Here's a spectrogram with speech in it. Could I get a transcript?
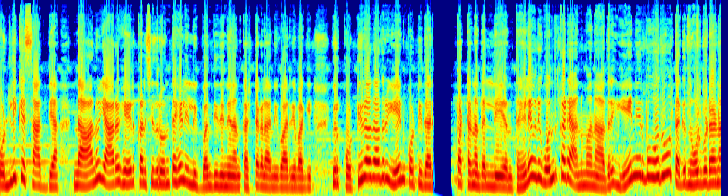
ಕೊಡ್ಲಿಕ್ಕೆ ಸಾಧ್ಯ? ನಾನು ಯಾರು ಹೇಳಿ ಕಳಿಸಿದ್ರು ಅಂತ ಹೇಳಿ ಇಲ್ಲಿಗೆ ಬಂದಿದ್ದೀನಿ. ನನ್ನ ಕಷ್ಟಗಳ ಅನಿವಾರ್ಯವಾಗಿ. ಇವ್ರು ಕೊಟ್ಟಿರೋದಾದರೂ ಏನು ಕೊಟ್ಟಿದ್ದಾರೆ? ಪಟ್ಟಣದಲ್ಲಿ ಅಂತ ಹೇಳಿ ಅವನಿಗೆ ಒಂದು ಕಡೆ ಅನುಮಾನ ಆದರೆ ಏನಿರಬಹುದು? ತೆಗೆದು ನೋಡ್ಬಿಡೋಣ.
